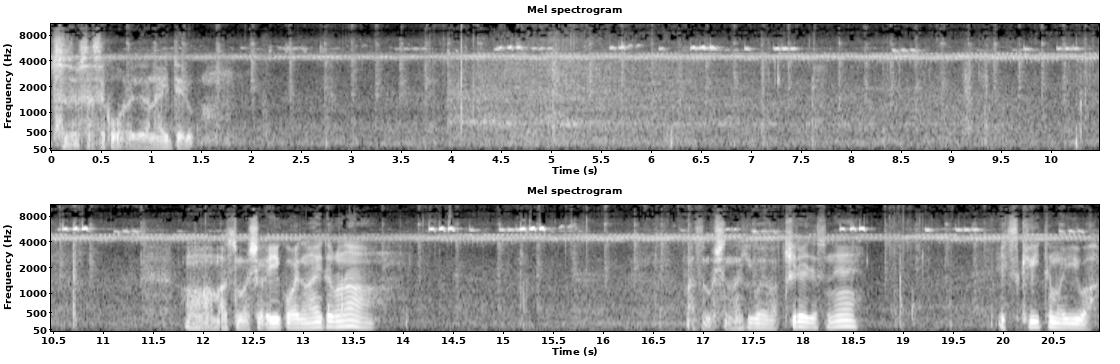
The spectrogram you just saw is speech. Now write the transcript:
つづさせコオロギが鳴いてる。松虫がいい声で鳴いてるな。松虫の鳴き声は綺麗ですね。いつ聞いてもいいわ。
